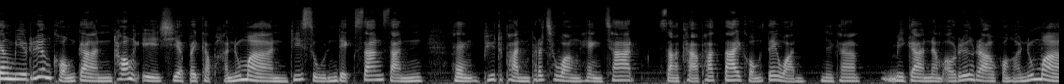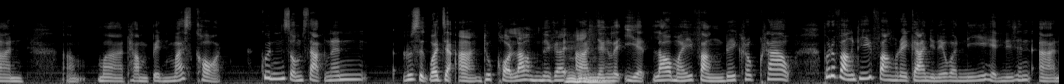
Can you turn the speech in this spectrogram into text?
ยังมีเรื่องของการท่องเอเชียไปกับหนุมานที่ศูนย์เด็กสร้างสรรค์ แห่งพิพิธภัณฑ์พระชวังแห่งชาติ สาขาภาคใต้ของไต้หวันนะคะมีการนำเอาเรื่องราวของหนุมานมาทำเป็นมัสคอตคุณสมศักดิ์นั้น รู้สึกว่าจะอ่านทุกคอลัมน์นะคะอ่านอย่างละเอียดเล่ามาให้ฟังด้วยคร่าวๆผู้ฟังที่ฟังรายการอยู่ในวันนี้เห็นดิฉันอ่าน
